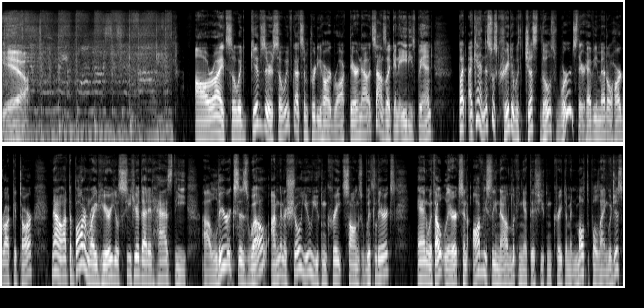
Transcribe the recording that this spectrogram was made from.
Yeah. All right, so it gives her. So we've got some pretty hard rock there. Now it sounds like an 80s band, but again, this was created with just those words there heavy metal, hard rock guitar. Now, at the bottom right here, you'll see here that it has the uh, lyrics as well. I'm going to show you, you can create songs with lyrics and without lyrics. And obviously, now looking at this, you can create them in multiple languages.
